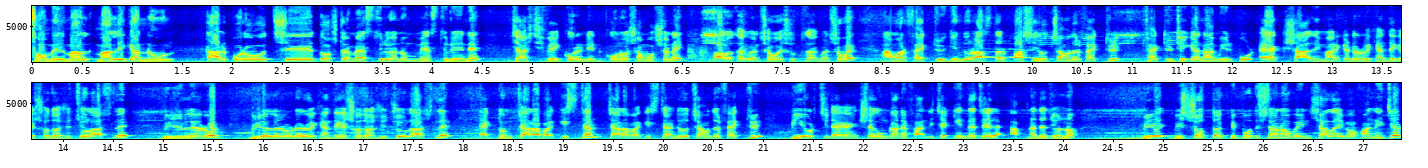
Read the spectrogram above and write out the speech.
সমিল মাল মালিক আনুন তারপরে হচ্ছে দশটা ম্যাস্তুরি আনুন ম্যাস্তুরি এনে জাস্টিফাই করে নিন, কোনো সমস্যা নেই। ভালো থাকবেন সবাই, সুস্থ থাকবেন সবাই। আমার ফ্যাক্টরি কিন্তু রাস্তার পাশেই হচ্ছে আমাদের ফ্যাক্টরি ফ্যাক্টরি ঠিকানা মিরপুর এক, শালি মার্কেটের ওইখান থেকে সোজাসুজি চলে আসলে বিরুলিয়া রোড। বিরুলিয়া রোডের ওইখান থেকে সোজাসুজি চলে আসলে একদম চারাবাগ স্ট্যান্ড চারাবাগ স্ট্যান্ডে হচ্ছে আমাদের ফ্যাক্টরি পিওর চিটাগাং সেগুন কাঠে ফার্নিচার কিনতে চাইলে আপনাদের জন্য বিশ্বস্ত একটি প্রতিষ্ঠান হবে, ইনশাআল্লাহ ইবা ফার্নিচার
